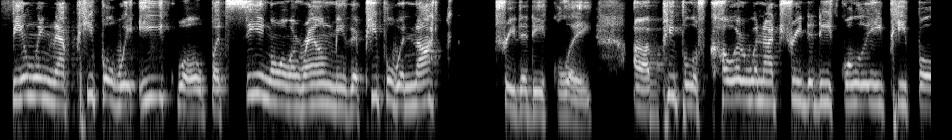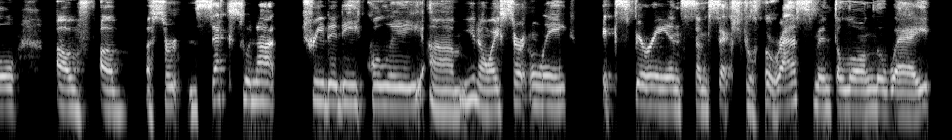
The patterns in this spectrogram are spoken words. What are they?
feeling that people were equal, but seeing all around me that people were not treated equally. Uh, people of color were not treated equally. People of, of a certain sex were not treated equally. Um, you know, I certainly experienced some sexual harassment along the way.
